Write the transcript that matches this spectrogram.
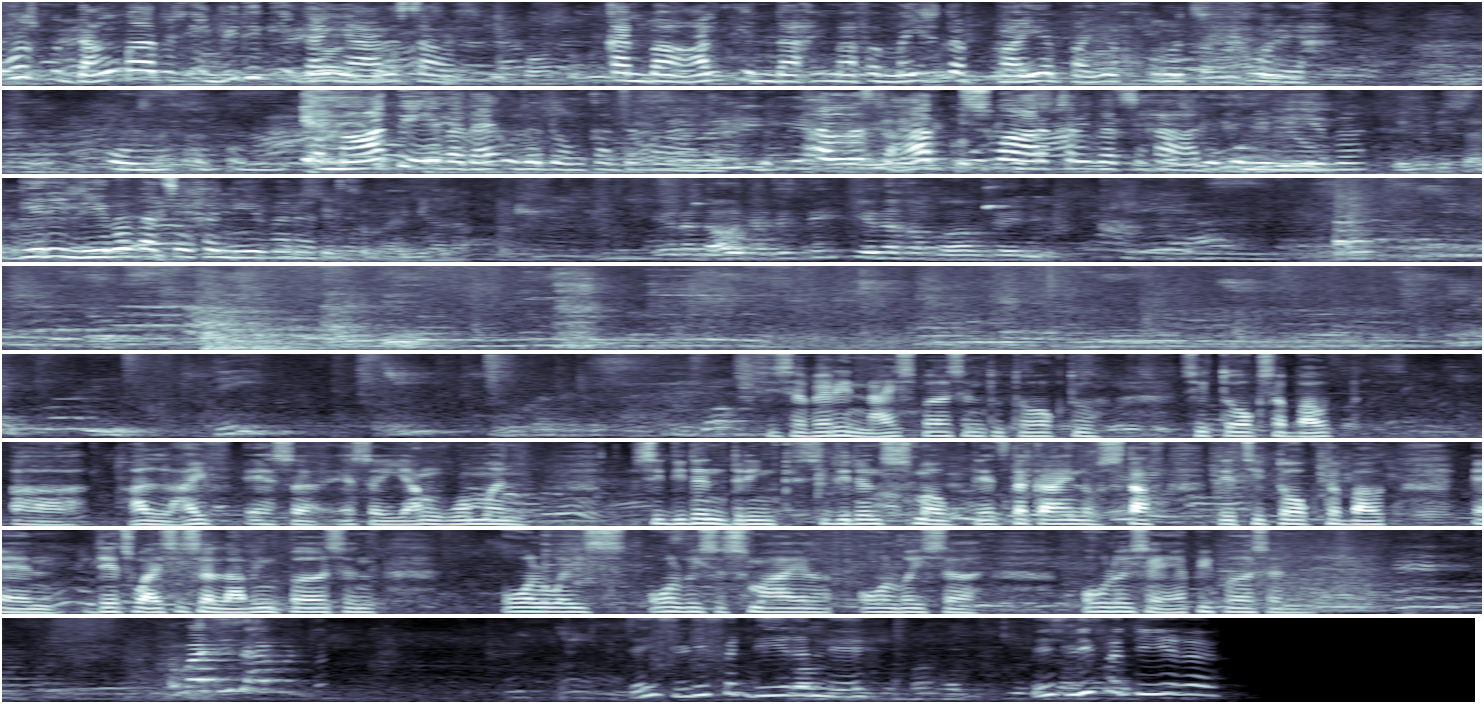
Ons moet dankbaar wees. Ek weet ek ek daai jare sal kan behaal eendag, maar vir my is dit 'n baie baie groot voorreg. Alles hard in. She's a very nice person to talk to. She talks about uh, her life as a as a young woman. She didn't drink, she didn't smoke. That's the kind of stuff that she talked about, and that's why she's a loving person. Always, always a smile. Always a, always a happy person. Lief vir nee. Jy is lief vir diere.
